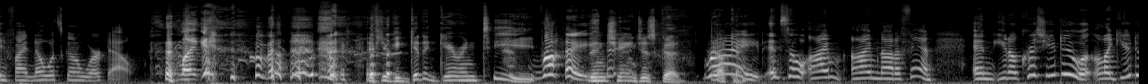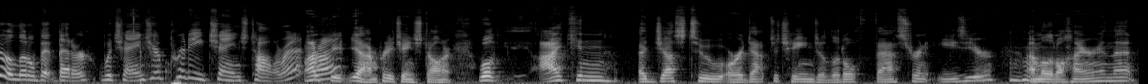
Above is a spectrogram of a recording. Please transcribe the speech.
if I know what's going to work out. Like, If you can get a guarantee, right. then change is good. Right. okay. And so I'm I'm not a fan. And you know, Chris, you do like you do a little bit better with change. You're pretty change tolerant, I'm right? pretty, yeah, I'm pretty change tolerant. Well, I can adjust to or adapt to change a little faster and easier. Mm-hmm. I'm a little higher in that.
